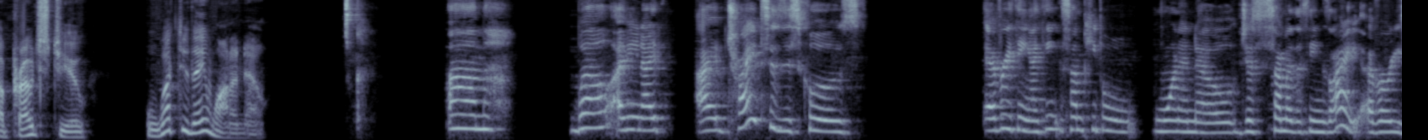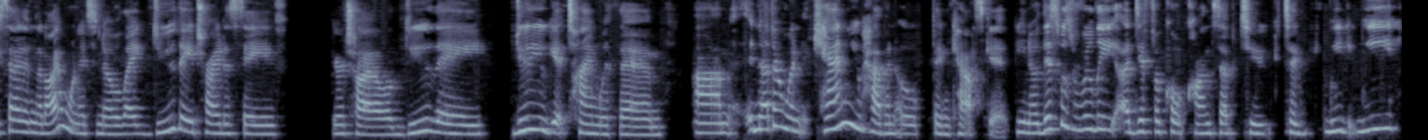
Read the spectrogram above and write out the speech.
approached you. What do they want to know? Um, well, I mean, I I tried to disclose everything. I think some people want to know just some of the things I, have already said and that I wanted to know. Like, do they try to save your child? Do they, do you get time with them? Um, another one, can you have an open casket? You know, this was really a difficult concept to, to, we, we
